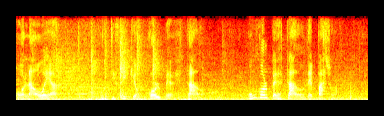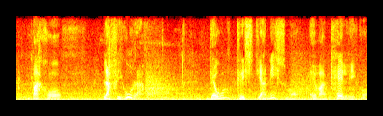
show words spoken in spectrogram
o la OEA justifique un golpe de Estado. Un golpe de Estado, de paso, bajo la figura de un cristianismo evangélico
